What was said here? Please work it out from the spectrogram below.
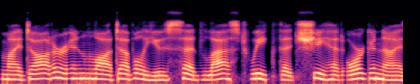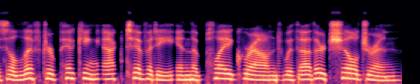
My daughter-in-law W said last week that she had organized a litter picking activity in the playground with other children.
